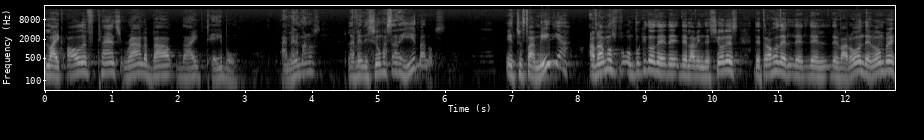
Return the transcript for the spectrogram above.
like olive plants round about thy table. Amén, hermanos. La bendición va a estar ahí, hermanos. En tu familia. hablamos un poquito de, de, de las bendiciones de trabajo del, del, del, del varón, del hombre,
